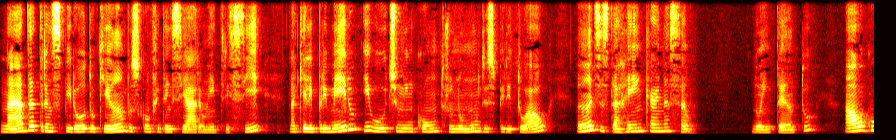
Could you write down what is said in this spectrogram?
Nada transpirou do que ambos confidenciaram entre si naquele primeiro e último encontro no mundo espiritual antes da reencarnação. No entanto, algo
